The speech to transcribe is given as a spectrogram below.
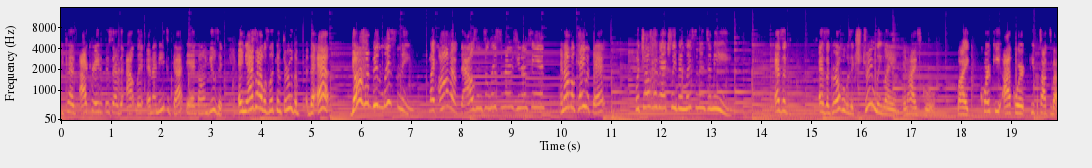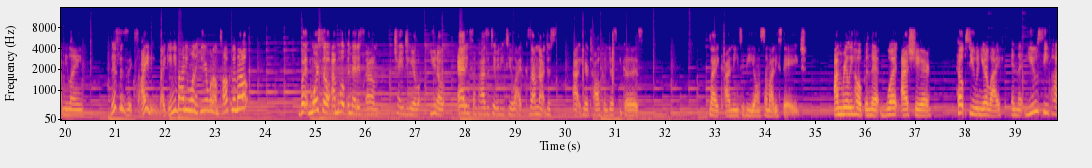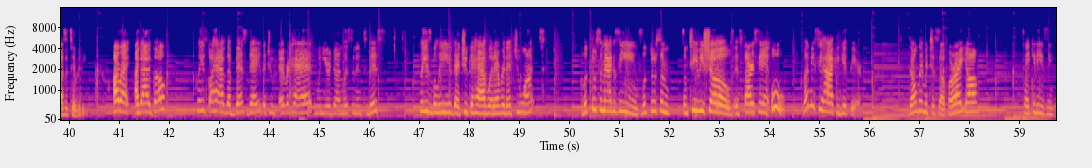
because I created this as an outlet and I need to goddamn use it. And as I was looking through the, the app, y'all have been listening. Like I'll have thousands of listeners, you know what I'm saying? And I'm okay with that. But y'all have actually been listening to me. As a as a girl who was extremely lame in high school. Like quirky, awkward, people talked about me lame. This is exciting. Like anybody want to hear what I'm talking about? But more so, I'm hoping that it's um changing your, you know, adding some positivity to your life because I'm not just out here talking just because like I need to be on somebody's stage. I'm really hoping that what I share helps you in your life and that you see positivity. All right, I gotta go. Please go have the best day that you've ever had when you're done listening to this. Please believe that you can have whatever that you want. Look through some magazines, look through some some TV shows and start saying, "Ooh, let me see how I can get there." Don't limit yourself, all right, y'all? Take it easy.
